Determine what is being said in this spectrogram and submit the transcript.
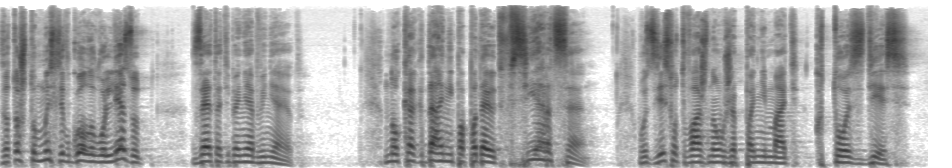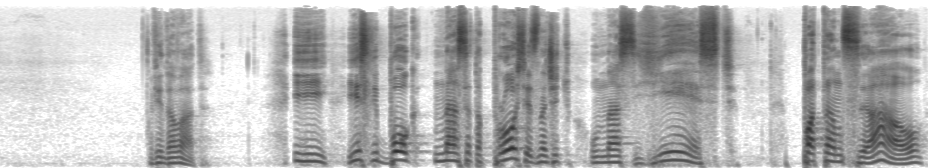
За то, что мысли в голову лезут, за это тебя не обвиняют. Но когда они попадают в сердце, вот здесь вот важно уже понимать, кто здесь виноват. И если Бог нас это просит, значит у нас есть потенциал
